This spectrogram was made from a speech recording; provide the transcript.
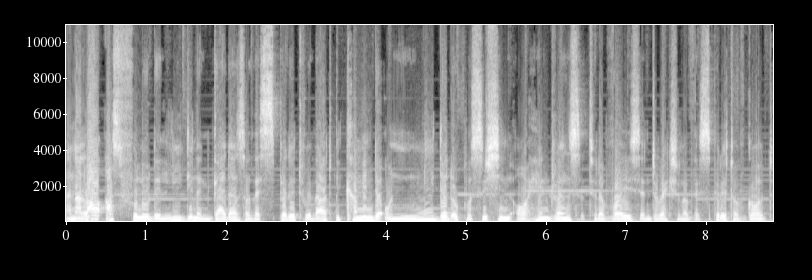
and allow us follow the leading and guidance of the Spirit without becoming the unneeded opposition or hindrance to the voice and direction of the Spirit of God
